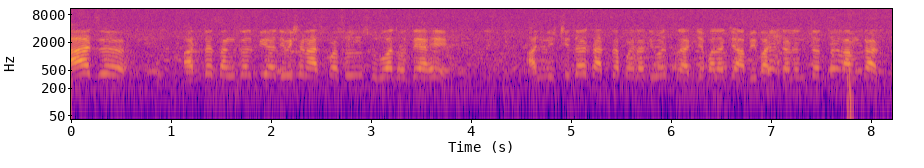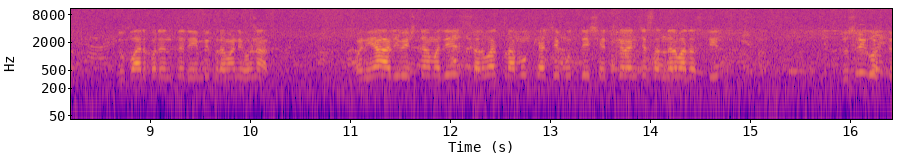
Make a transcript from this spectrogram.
आज अर्थसंकल्पीय अधिवेशन आजपासून सुरुवात होते आहे. आणि निश्चितच आजचा पहिला दिवस राज्यपालाच्या अभिभाषणानंतरचं कामकाज दुपारपर्यंत नेहमीप्रमाणे होणार. पण या अधिवेशनामध्ये सर्वात प्रामुख्याचे मुद्दे शेतकऱ्यांच्या संदर्भात असतील. दुसरी गोष्ट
